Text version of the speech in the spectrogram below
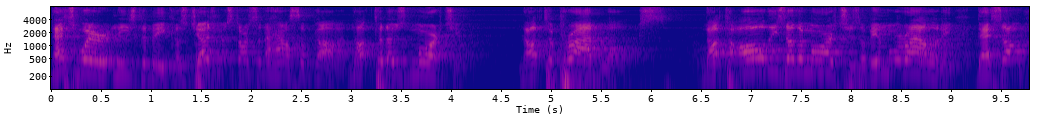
That's where it needs to be because judgment starts in the house of God, not to those marching, not to pride walks, not to all these other marches of immorality. That's all.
